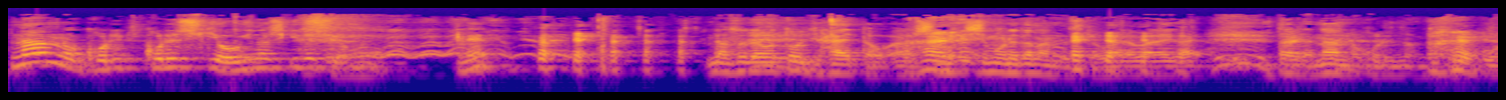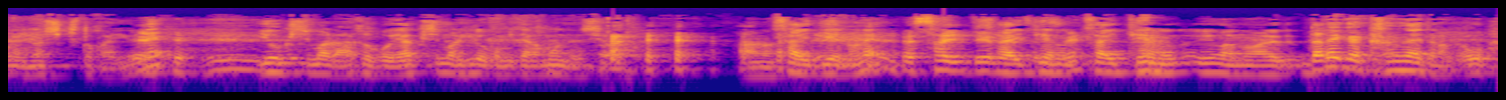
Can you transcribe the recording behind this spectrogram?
何のこれ、これ式、荻野式ですよ、もう。ね。まあ、それは当時流行った、あ下下ネタなんですけど、我々が言ってた何のこれの、荻野式とかいうね。よくしまる、あそこ、薬師丸ひろ子みたいなもんですよ。あの、最低のね。最低のね最低の、最低の、今のあれ、誰が考えたのか、お考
